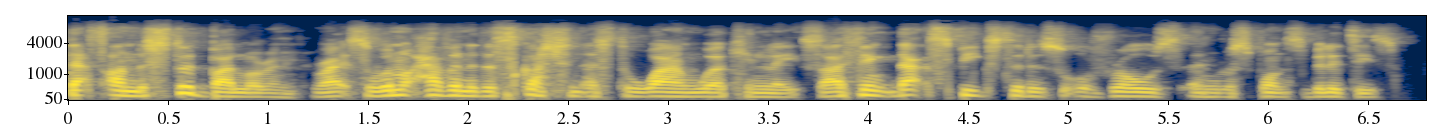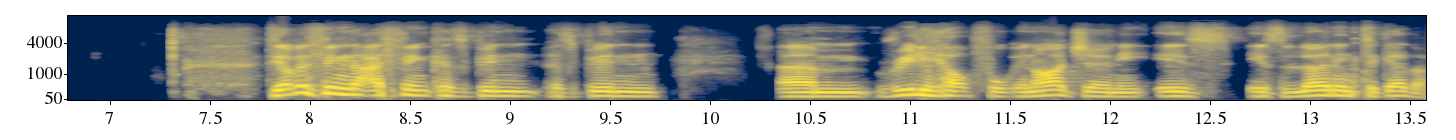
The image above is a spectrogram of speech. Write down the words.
that's understood by Lauren, right? So we're not having a discussion as to why I'm working late. So I think that speaks to the sort of roles and responsibilities. The other thing that I think has been has been um, really helpful in our journey is is learning together,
